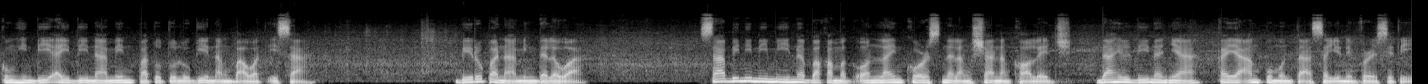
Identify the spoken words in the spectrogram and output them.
kung hindi ay di namin patutulugin ang bawat isa. Biro pa naming dalawa. Sabi ni Mimi na baka mag-online course na lang siya ng college dahil di na niya kaya ang pumunta sa university.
